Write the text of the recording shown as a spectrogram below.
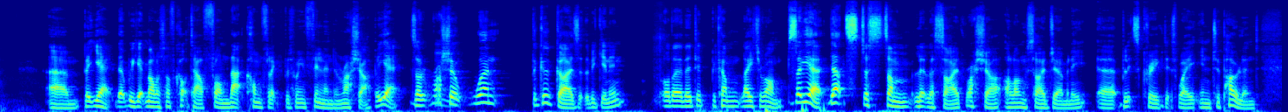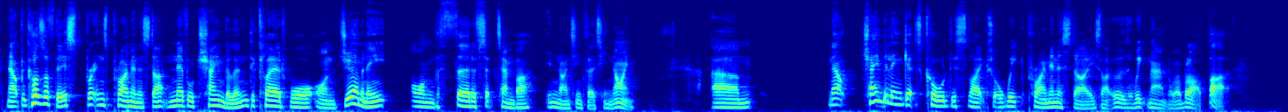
Um, but yeah, that we get Molotov cocktail from that conflict between Finland and Russia. But yeah, so Russia weren't the good guys at the beginning, although they did become later on. So yeah, that's just some little aside. Russia, alongside Germany, uh, blitzkrieged its way into Poland. Now, because of this, Britain's Prime Minister Neville Chamberlain declared war on Germany on the 3rd of September in 1939. Um, now, Chamberlain gets called this like sort of weak prime minister. He's like, oh, he's a weak man, blah blah blah. But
